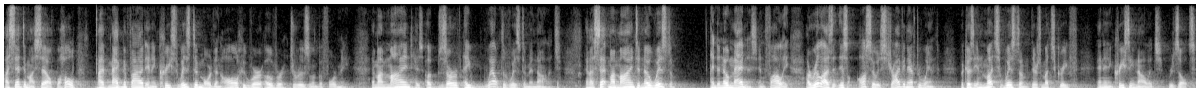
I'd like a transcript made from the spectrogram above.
I said to myself, Behold, I have magnified and increased wisdom more than all who were over Jerusalem before me. And my mind has observed a wealth of wisdom and knowledge. And I set my mind to know wisdom and to know madness and folly. I realize that this also is striving after wind, because in much wisdom there's much grief, and in increasing knowledge results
